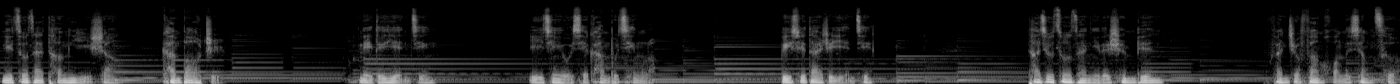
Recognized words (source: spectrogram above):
你坐在藤椅上看报纸，你的眼睛已经有些看不清了，必须戴着眼镜。他就坐在你的身边，翻着泛黄的相册。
